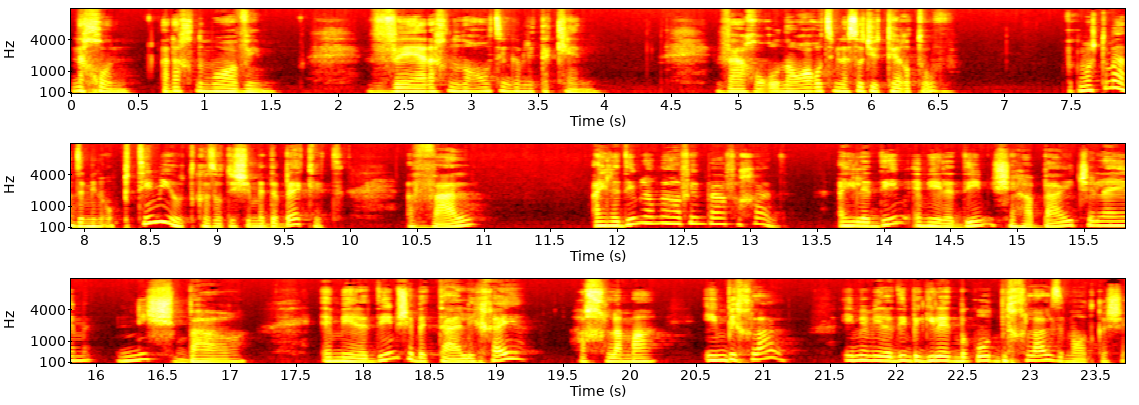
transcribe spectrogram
נכון, אנחנו מאוהבים, ואנחנו נורא רוצים גם לתקן, ואנחנו נורא רוצים לעשות יותר טוב. וכמו שאת אומרת, זה מין אופטימיות כזאת שמדבקת, אבל הילדים לא מאוהבים באף אחד. הילדים הם ילדים שהבית שלהם נשבר. הם ילדים שבתהליכי החלמה, אם בכלל. אם הם ילדים בגיל ההתבגרות בכלל זה מאוד קשה.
